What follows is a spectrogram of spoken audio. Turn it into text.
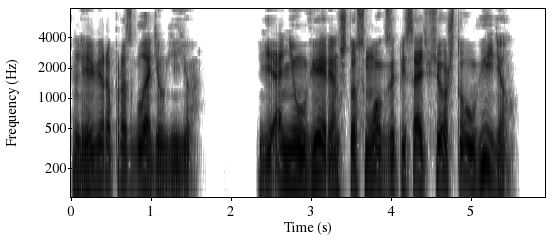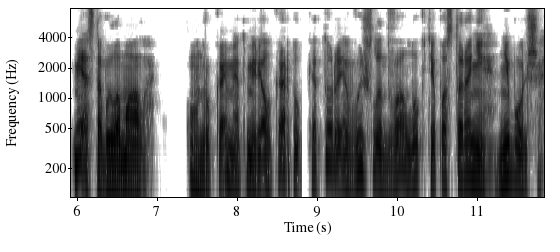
Левероп разгладил ее. Я не уверен, что смог записать все, что увидел. Места было мало. Он руками отмерял карту, которая вышла два локтя по стороне, не больше.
